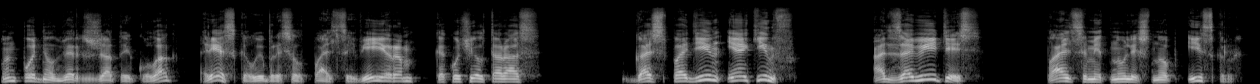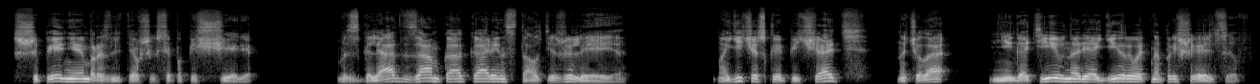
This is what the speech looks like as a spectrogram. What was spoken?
Он поднял вверх сжатый кулак, резко выбросил пальцы веером, как учил Тарас. «Господин Иокинф, отзовитесь!» Пальцы метнули сноп искр с шипением разлетевшихся по пещере. Взгляд замка Акарин стал тяжелее. Магическая печать начала негативно реагировать на пришельцев.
